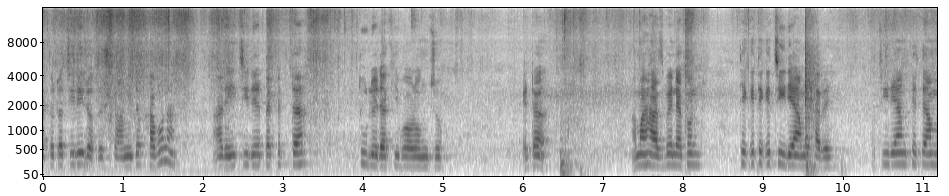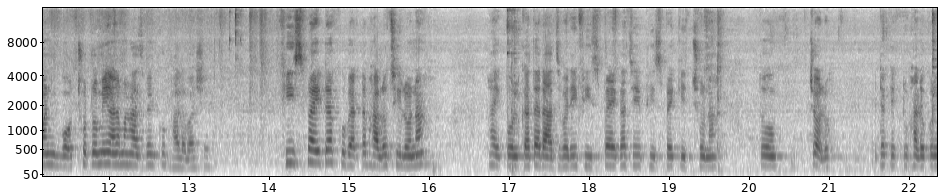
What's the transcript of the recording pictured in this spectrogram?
এতটা চিড়েই যথেষ্ট। আমি তো খাব না। আর এই চিড়ের প্যাকেটটা তুলে রাখি বরঞ্চ। এটা আমার হাজব্যান্ড এখন থেকে থেকে চিড়ে আম খাবে। চিড়ে আম খেতে আমার ছোটো মেয়ে আর আমার হাজব্যান্ড খুব ভালোবাসে। ফিশ ফ্রাইটা খুব একটা ভালো ছিল না। ভাই কলকাতা রাজবাড়ি ফিশ ফ্রাইয়ের কাছে ফিশ ফ্রাই কিচ্ছু না। তো চলো এটাকে একটু ভালো করে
